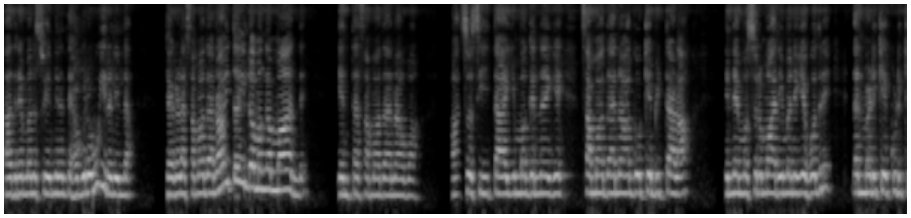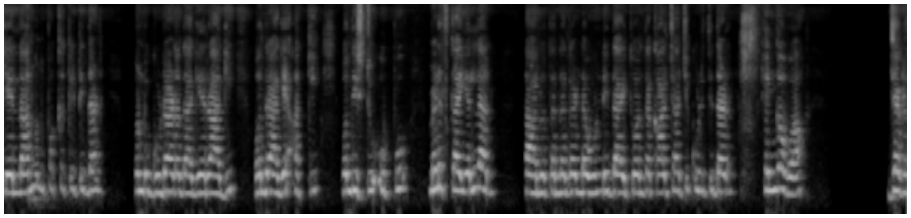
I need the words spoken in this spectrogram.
ಆದ್ರೆ ಮನಸ್ಸು ಎಂದಿನಂತೆ ಹಗುರವೂ ಇರಲಿಲ್ಲ. ಜಗಳ ಸಮಾಧಾನ ಆಯ್ತೋ ಇಲ್ಲೋ ಮಂಗಮ್ಮ ಅಂದೆ. ಎಂತ ಸಮಾಧಾನ ಅವ್ವ? ಆ ಸೊಸಿ ತಾಯಿ ಮಗನಿಗೆ ಸಮಾಧಾನ ಆಗೋಕೆ ಬಿಟ್ಟಾಳ? ನಿನ್ನೆ ಮೊಸರು ಮಾರಿ ಮನೆಗೆ ಹೋದ್ರೆ ನನ್ ಮಡಿಕೆ ಕುಡಿಕೆ ಎಲ್ಲಾನು ಒಂದು ಪಕ್ಕಕ್ಕೆ ಇಟ್ಟಿದ್ದಾಳೆ. ಒಂದು ಗುಡಾಡೋದಾಗೆ ರಾಗಿ ಒಂದ್ರಾಗೆ ಅಕ್ಕಿ, ಒಂದಿಷ್ಟು ಉಪ್ಪು, ಮೆಣಸ್ಕಾಯಿ ಎಲ್ಲಾನು ತಾನು ತನ್ನ ಗಂಡ ಉಂಡಿದ್ದಾಯ್ತು ಅಂತ ಕಾಲ್ ಚಾಚಿ ಕುಳಿತಿದ್ದಾಳೆ. ಹೆಂಗವ್ವ? ಜಗಳ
